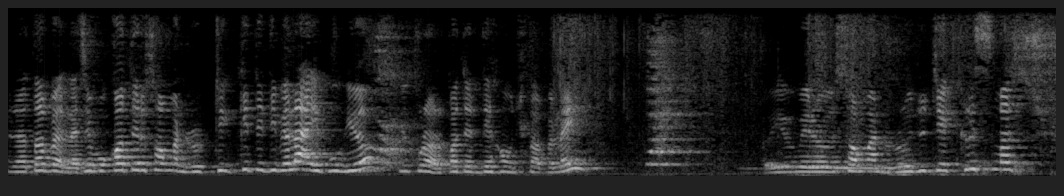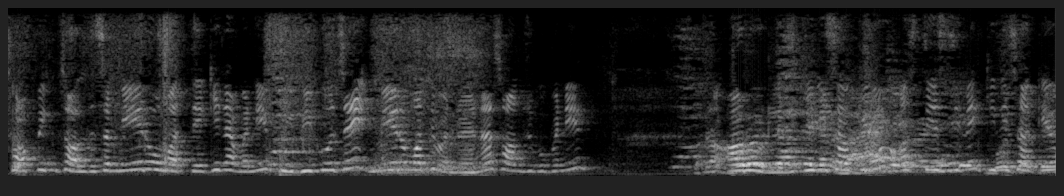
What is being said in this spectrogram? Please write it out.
र तपाईँहरूलाई चाहिँ म कतिवटा सामानहरू ठिकै त्यति बेला आइपुग्यो त्यो कुराहरू कतिवटा देखाउँछु तपाईँलाई यो मेरो सामानहरू जुन चाहिँ क्रिसमस सपिङ चल्दैछ मेरो मात्रै किनभने फिबीको चाहिँ मेरो मात्रै भन्नु होइन सन्जुको पनि। र अरूहरूले किनिसक्यो अस्ति अस्ति नै किनिसक्यो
